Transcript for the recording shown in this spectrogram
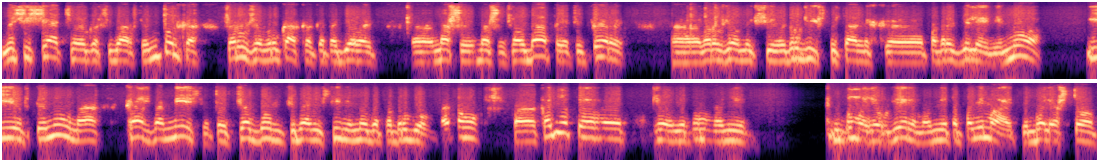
защищать свое государство не только с оружием в руках, как это делают э, наши, наши солдаты, офицеры э, вооруженных сил и других специальных э, подразделений, но и в тылу на каждом месте. То есть человек должен себя вести немного по-другому. Поэтому э, кадеты, э, я думаю, они думаю, я уверен, они это понимают. Тем более, что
